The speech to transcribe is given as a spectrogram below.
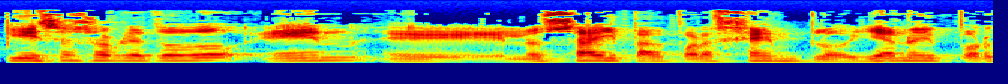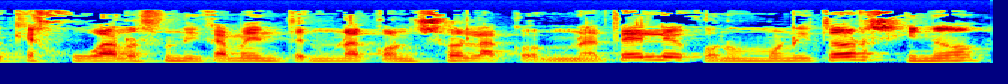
Pienso sobre todo en eh, los iPad, por ejemplo. Ya no hay por qué jugarlos únicamente en una consola con una tele o con un monitor, sino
